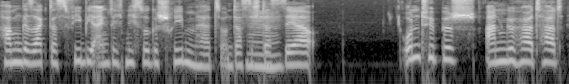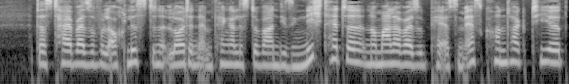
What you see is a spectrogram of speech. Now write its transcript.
haben gesagt, dass Phoebe eigentlich nicht so geschrieben hätte und dass sich das mhm. sehr untypisch angehört hat, dass teilweise wohl auch Liste, Leute in der Empfängerliste waren, die sie nicht hätte normalerweise per SMS kontaktiert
